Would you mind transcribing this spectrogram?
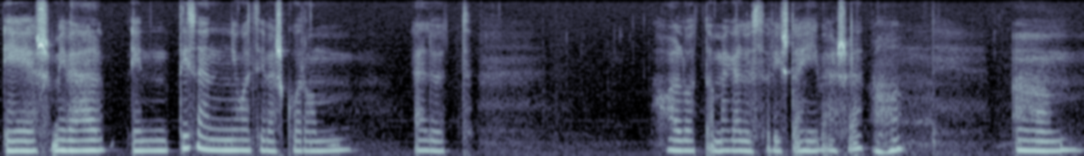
És mivel én 18 éves korom előtt hallottam meg először Isten hívását. Aha. Um,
